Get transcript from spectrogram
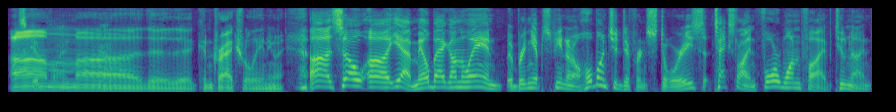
Um, uh, the, the contractually anyway. Uh, so uh, yeah, mailbag on the way and bring you up to speed on a whole bunch of different stories. Text line 415-295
